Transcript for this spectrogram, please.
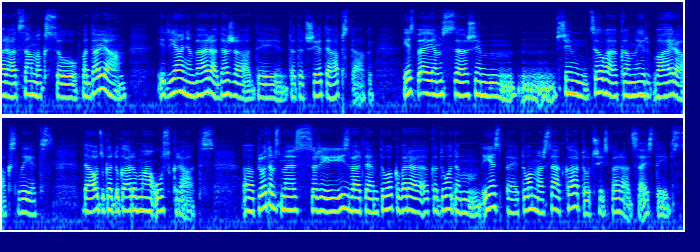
parādu samaksu pa daļām ir jāņem vērā dažādi šie apstākļi. Iespējams, šim, šim cilvēkam ir vairākas lietas, daudzu gadu garumā uzkrātas. Protams, mēs arī izvērtējam to, ka, varē, ka dodam iespēju tomēr sākt kārtot šīs parāda saistības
